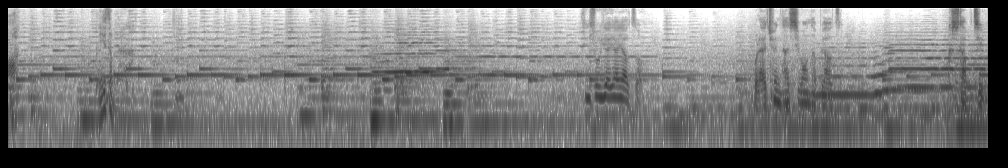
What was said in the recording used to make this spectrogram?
啊，你怎么来了？听说丫丫要走，我来劝她，希望她不要走。可是她不见我，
